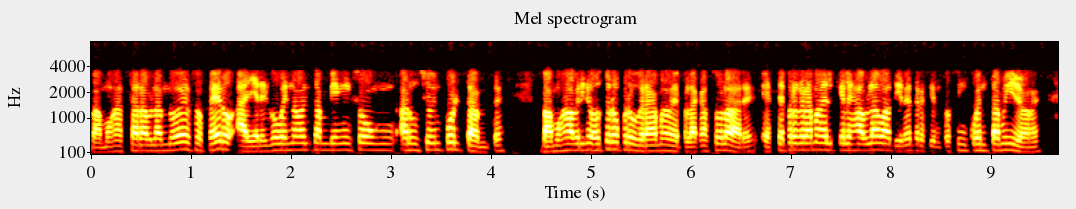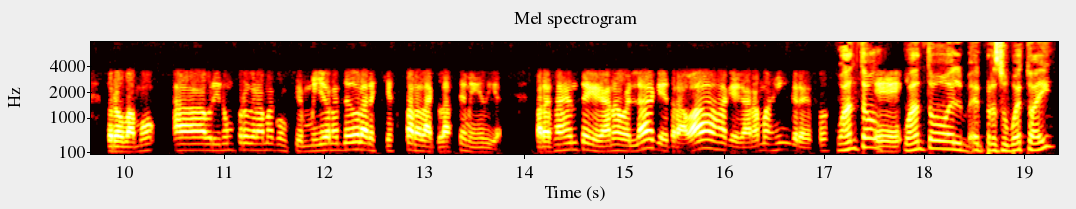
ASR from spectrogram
Vamos a estar hablando de eso, pero ayer el gobernador también hizo un anuncio importante. Vamos a abrir otro programa de placas solares. Este programa del que les hablaba tiene 350 millones, pero vamos a abrir un programa con 100 millones de dólares que es para la clase media, para esa gente que gana, ¿verdad? Que trabaja, que gana más ingresos. ¿Cuánto, Eh, cuánto el, el presupuesto ahí?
